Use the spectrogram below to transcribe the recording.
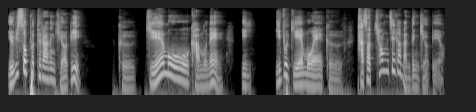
유비소프트라는 기업이 그 기에모 가문의 이 이브 기에모의 그 다섯 형제가 만든 기업이에요.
